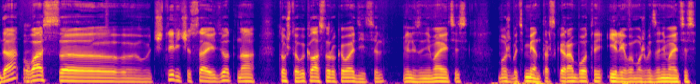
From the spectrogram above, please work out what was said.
Да, у вас э, 4 часа идет на то, что вы классный руководитель или занимаетесь, может быть, менторской работой, или вы, может быть, занимаетесь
